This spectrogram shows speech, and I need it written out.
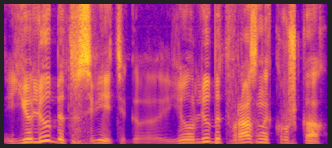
ее любят в свете, ее любят в разных кружках.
